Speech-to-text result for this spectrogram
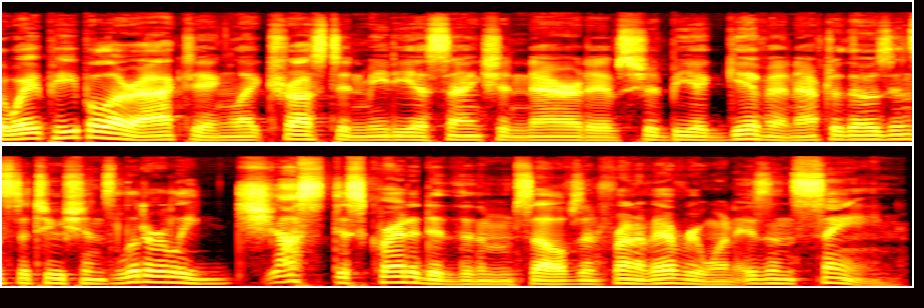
The way people are acting like trust in media sanctioned narratives should be a given after those institutions literally just discredited themselves in front of everyone is insane.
